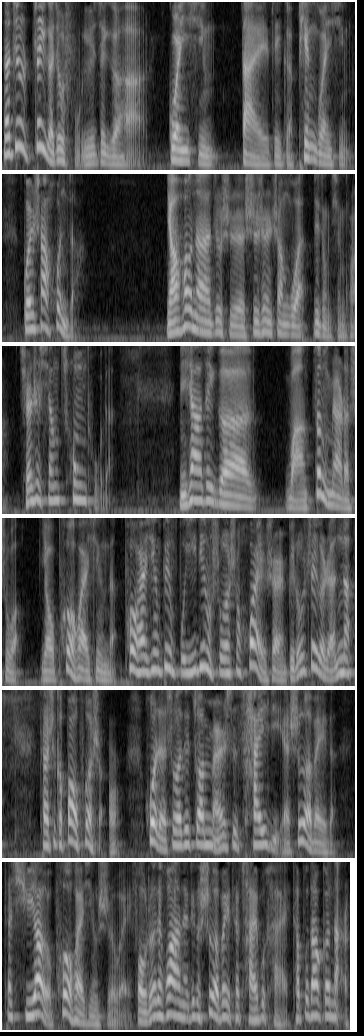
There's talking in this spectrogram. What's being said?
那就这个就属于这个官星带这个偏官星，官煞混杂。然后呢，就是食神伤官这种情况，全是相冲突的。你像这个往正面的说，有破坏性的，破坏性并不一定说是坏事。比如这个人呢，他是个爆破手，或者说的专门是拆解设备的。它需要有破坏性思维，否则的话呢，这个设备它拆不开，它不知道搁哪儿、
